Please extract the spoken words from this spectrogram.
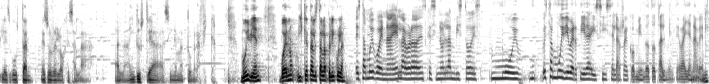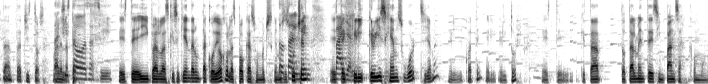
les gustan esos relojes a la, a la industria cinematográfica. Muy bien. Bueno, ¿y qué tal está la película? Está muy buena, ¿eh? La verdad es que si no la han visto es muy... Está muy divertida y sí se las recomiendo totalmente. Vayan a verla. Está, está chistosa. Está Vale chistosa, sí. Este, y para las que se quieren dar un taco de ojo, las pocas o muchas que nos Totalmente. escuchen, este Chris Hemsworth se llama, el cuate, el, el Thor, este, que está totalmente sin panza, como,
